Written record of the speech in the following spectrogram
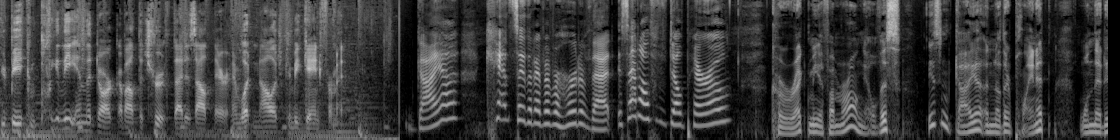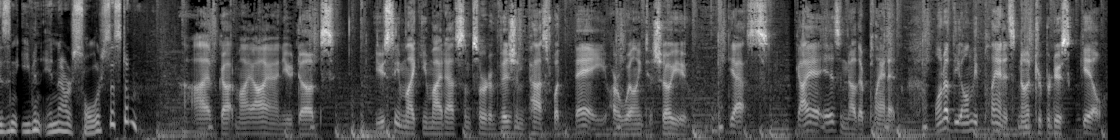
You'd be completely in the dark about the truth that is out there and what knowledge can be gained from it. Gaia? Can't say that I've ever heard of that. Is that off of Del Perro? Correct me if I'm wrong, Elvis. Isn't Gaia another planet? One that isn't even in our solar system? I've got my eye on you, Dubs. You seem like you might have some sort of vision past what they are willing to show you. Yes, Gaia is another planet, one of the only planets known to produce Gil,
